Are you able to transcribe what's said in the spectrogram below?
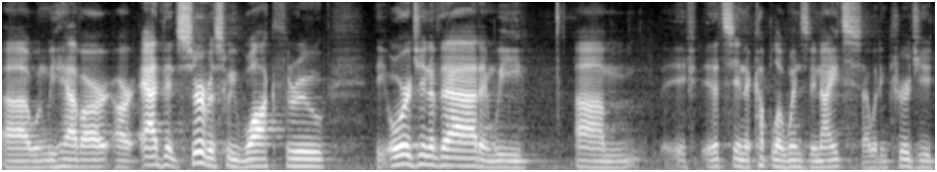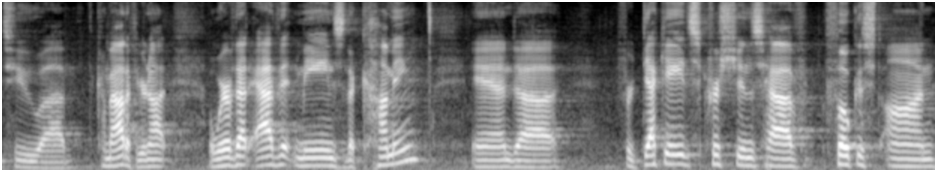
Uh, when we have our, our Advent service, we walk through the origin of that, and we, um, if it's in a couple of Wednesday nights, I would encourage you to uh, come out if you're not aware of that. Advent means the coming, and uh, for decades, Christians have focused on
